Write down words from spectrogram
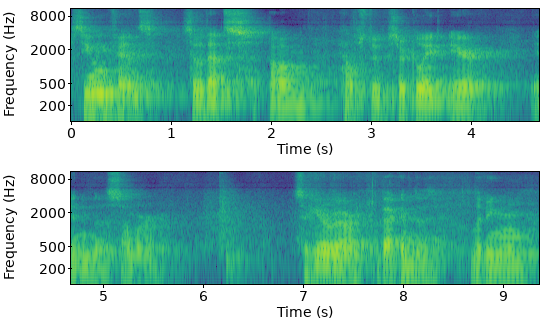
ceiling fans, so that um, helps to circulate air in the summer so here we are back in the living room.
